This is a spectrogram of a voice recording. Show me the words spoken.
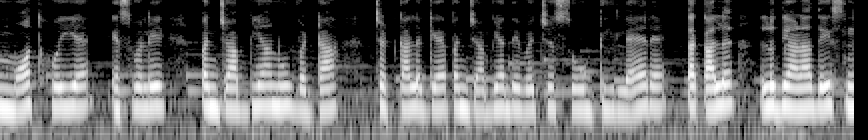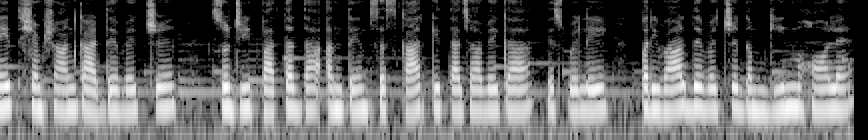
ਮੌਤ ਹੋਈ ਹੈ। ਇਸ ਵੇਲੇ ਪੰਜਾਬੀਆਂ ਨੂੰ ਵੱਡਾ ਝਟਕਾ ਲੱਗਿਆ ਹੈ। ਪੰਜਾਬੀਆਂ ਦੇ ਵਿੱਚ ਸੋਗ ਦੀ ਲਹਿਰ ਹੈ। ਤਾਂ ਕੱਲ ਲੁਧਿਆਣਾ ਦੇ ਸਨੇਤ ਸ਼ਮਸ਼ਾਨ ਘਾਟ ਦੇ ਵਿੱਚ ਸੁਰਜੀਤ ਪਾਤਰ ਦਾ ਅੰਤਿਮ ਸੰਸਕਾਰ ਕੀਤਾ ਜਾਵੇਗਾ। ਇਸ ਵੇਲੇ ਪਰਿਵਾਰ ਦੇ ਵਿੱਚ ਗਮਗੀਨ ਮਾਹੌਲ ਹੈ।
